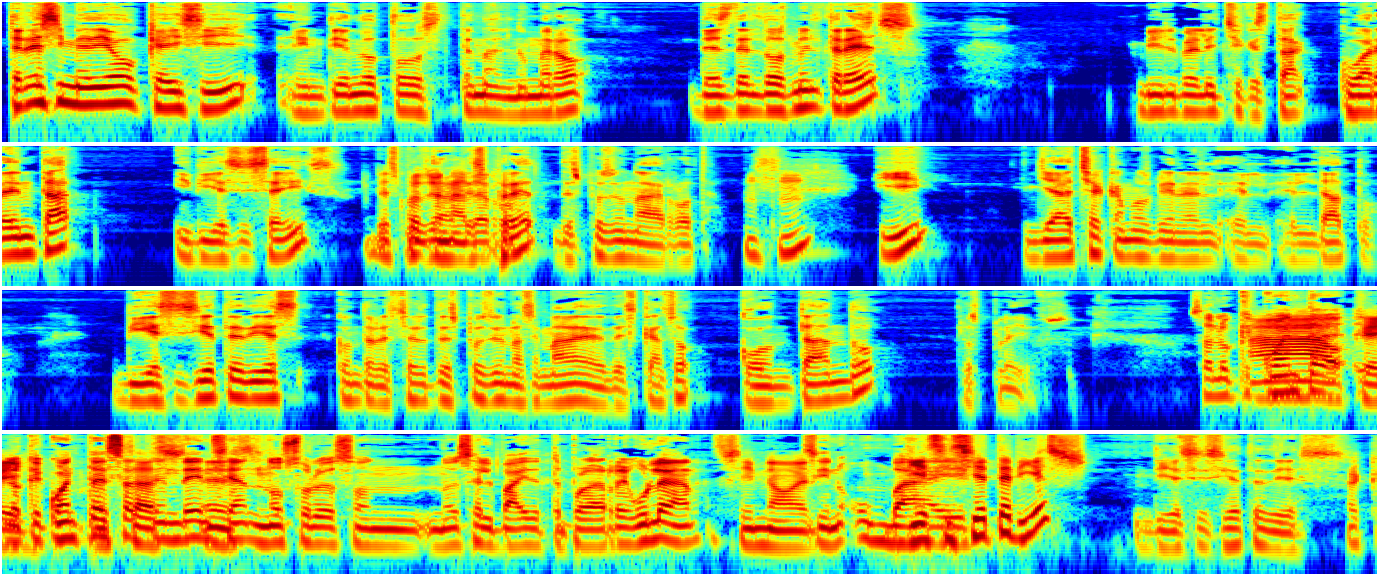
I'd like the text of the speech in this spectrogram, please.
tres y medio, ok, sí, entiendo todo este tema del número. Desde el 2003, Bill Belichick está 40 y 16 Después de una el spread, después de una derrota. Ujú. Y ya checamos bien el, el- el dato. 17-10 contra el spread después de una semana de descanso, contando los playoffs. O sea, lo que Ah, cuenta, ok. lo que cuenta esa Estás- tendencia es- no solo son, no es el bye de temporada regular, Sí, no, el sino un bye, 17-10. 17-10. Ok.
